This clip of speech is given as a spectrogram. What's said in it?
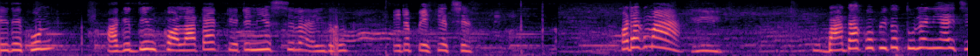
এই দেখুন আগের দিন কলাটা কেটে নিয়ে এসেছিল এই দেখুন এটা পেকেছে। বাঁধাকপি তো তুলে নিয়ে আইছি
